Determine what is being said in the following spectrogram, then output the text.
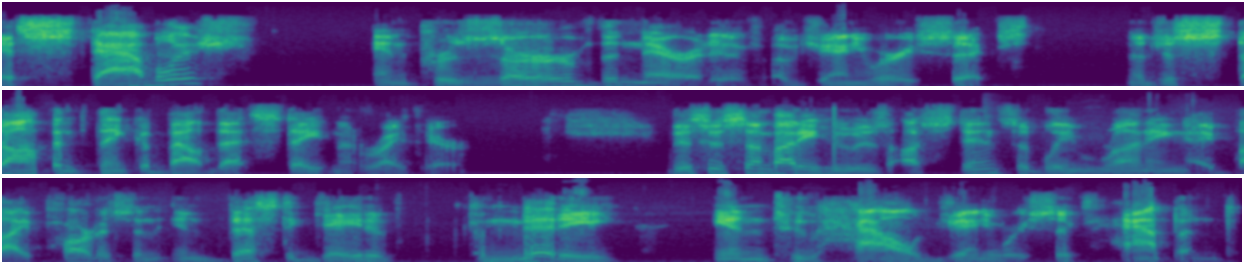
establish and preserve the narrative of January 6th. Now, just stop and think about that statement right there. This is somebody who is ostensibly running a bipartisan investigative committee into how January 6th happened.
